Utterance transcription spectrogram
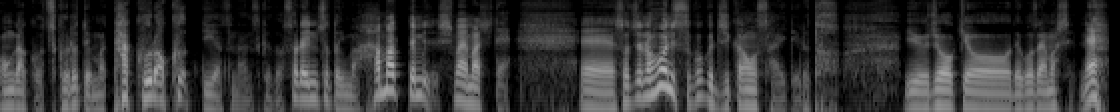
音楽を作るという、まあ、卓録っていうやつなんですけど、それにちょっと今ハマってしまいまして、えー、そっちの方にすごく時間を割いているという状況でございましてね。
